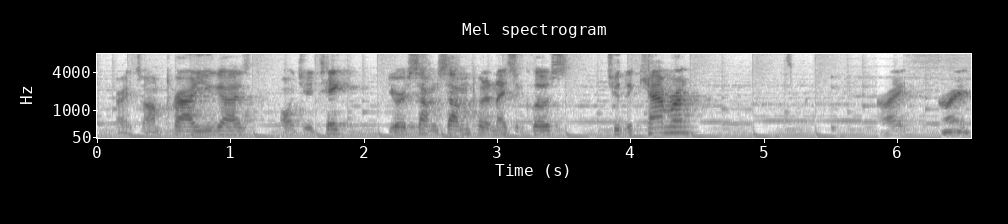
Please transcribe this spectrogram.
All right, so I'm proud of you guys. I want you to take your something, something, put it nice and close to the camera. All right, all right.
